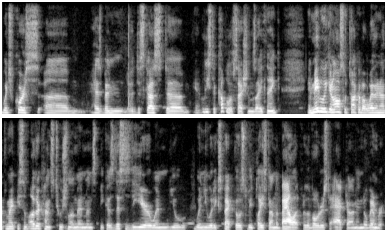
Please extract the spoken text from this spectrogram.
which of course um, has been uh, discussed uh, at least a couple of sessions, I think. And maybe we can also talk about whether or not there might be some other constitutional amendments, because this is the year when you when you would expect those to be placed on the ballot for the voters to act on in November.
